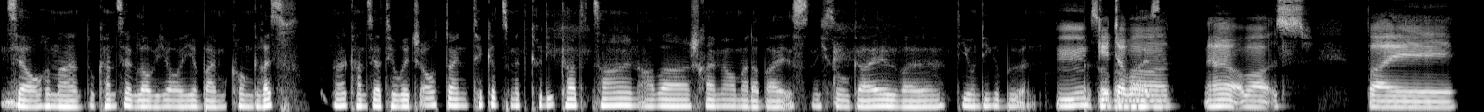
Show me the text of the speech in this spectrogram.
Ist ja auch immer, du kannst ja, glaube ich, auch hier beim Kongress, ne, kannst ja theoretisch auch deine Tickets mit Kreditkarte zahlen, aber schreiben ja auch mal dabei, ist nicht so geil, weil die und die Gebühren. Mhm, geht aber, ja, aber ist bei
